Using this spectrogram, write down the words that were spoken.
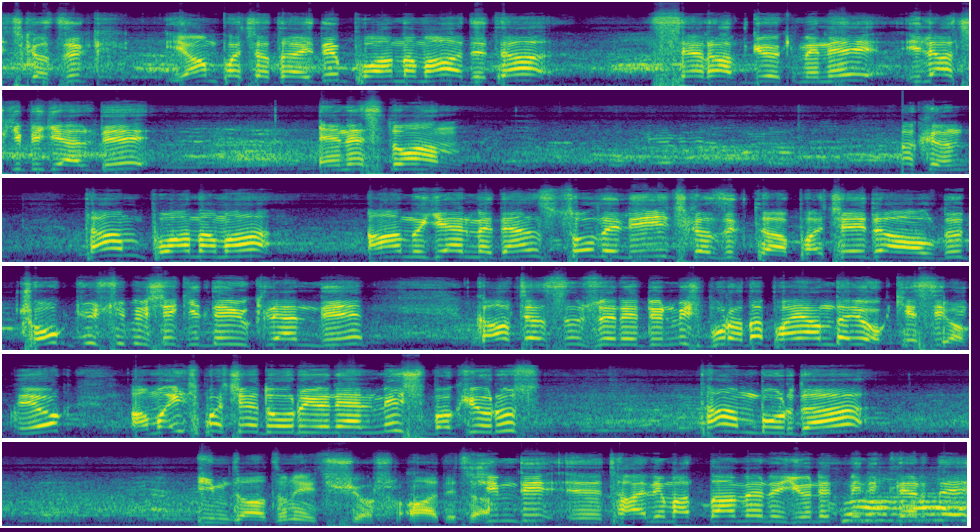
İç kazık yan paçadaydı. Puanlama adeta Serhat Gökmen'e ilaç gibi geldi. Enes Doğan. Bakın tam puanlama anı gelmeden sol eli iç kazıkta paçayı da aldı. Çok güçlü bir şekilde yüklendi. Kalçasının üzerine dönmüş. Burada payanda yok. Kesinlikle yok. Ama iç paçaya doğru yönelmiş. Bakıyoruz. Tam burada imdadına yetişiyor adeta. Şimdi e, talimatname ve yönetmeliklerde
